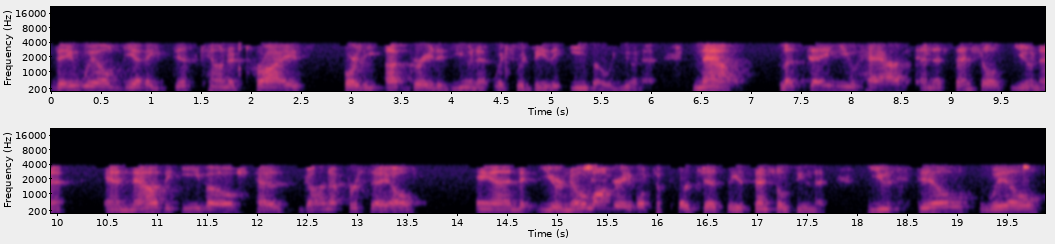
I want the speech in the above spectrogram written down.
they will give a discounted price for the upgraded unit, which would be the Evo unit. Now, let's say you have an Essentials unit, and now the Evo has gone up for sale, and you're no longer able to purchase the Essentials unit. you still will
